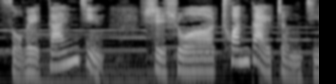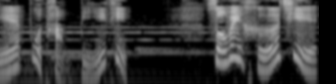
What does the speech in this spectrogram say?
所谓干净，是说穿戴整洁，不淌鼻涕；所谓和气，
